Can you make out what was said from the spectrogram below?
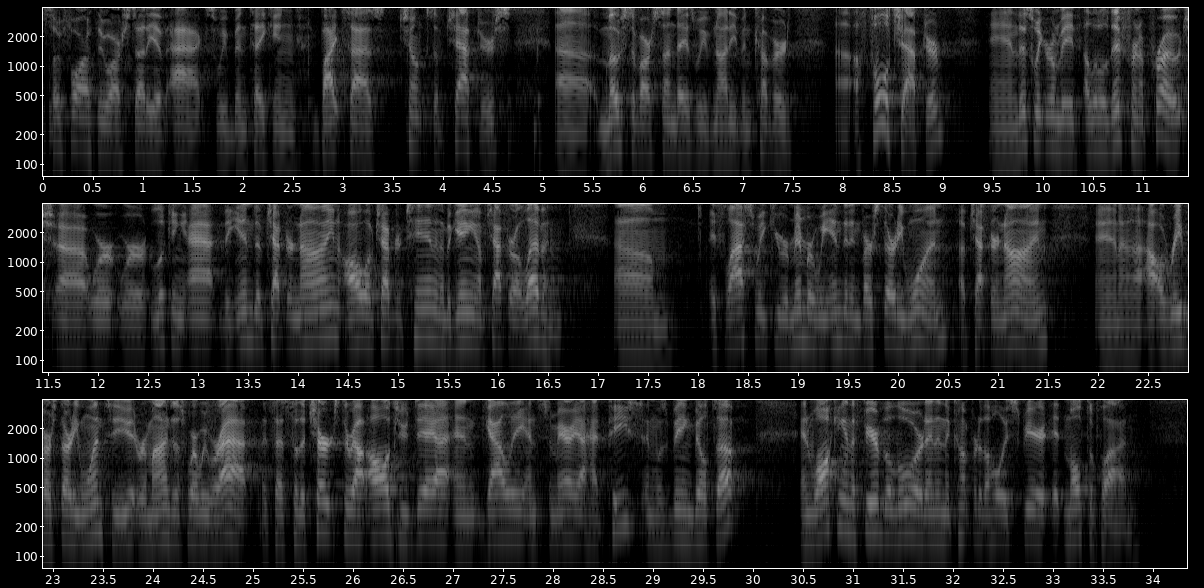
So far through our study of Acts, we've been taking bite sized chunks of chapters. Uh, most of our Sundays, we've not even covered uh, a full chapter. And this week, we're going to be a little different approach. Uh, we're, we're looking at the end of chapter 9, all of chapter 10, and the beginning of chapter 11. Um, if last week you remember, we ended in verse 31 of chapter 9. And uh, I'll read verse 31 to you. It reminds us where we were at. It says So the church throughout all Judea and Galilee and Samaria had peace and was being built up. And walking in the fear of the Lord and in the comfort of the Holy Spirit, it multiplied.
